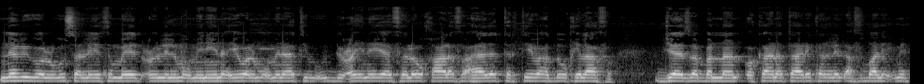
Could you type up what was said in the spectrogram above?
nabigoo lagu saliyay uma yadcuu lilmu'miniina iyo walmu'minaati buu u duceynayaa falow khaalafa hada tartiiba hadduu khilaafo jaaza bannaan wa kaana taarikan lilafdali mid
